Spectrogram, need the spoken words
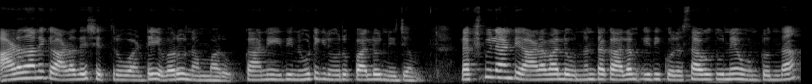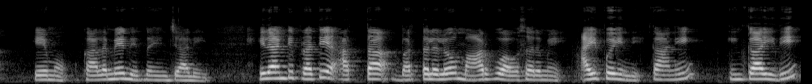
ఆడదానికి ఆడదే శత్రువు అంటే ఎవరూ నమ్మరు. కానీ ఇది నూటికి నూరు రూపాయలు నిజం. లక్ష్మి లాంటి ఆడవాళ్ళు ఉన్నంతకాలం ఇది కొనసాగుతూనే ఉంటుందా? ఏమో. కాలమే నిర్ణయించాలి. ఇలాంటి ప్రతి అత్త భర్తలలో మార్పు అవసరమే. అయిపోయింది. కానీ ఇంకా ఇది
